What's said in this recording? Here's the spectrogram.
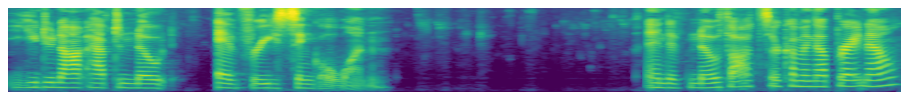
you do not have to note every single one. And if no thoughts are coming up right now,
